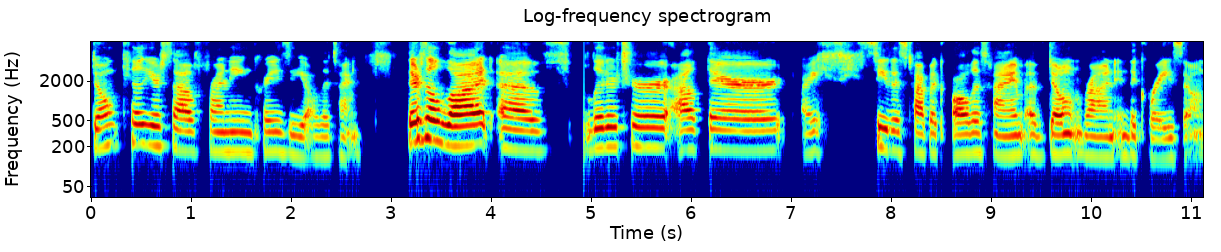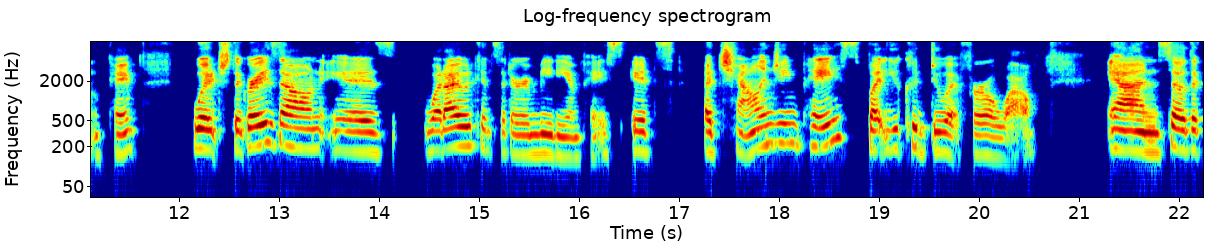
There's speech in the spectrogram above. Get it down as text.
don't kill yourself running crazy all the time. There's a lot of literature out there. I see this topic all the time of don't run in the gray zone, okay? Which the gray zone is what I would consider a medium pace. It's a challenging pace, but you could do it for a while. And so the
